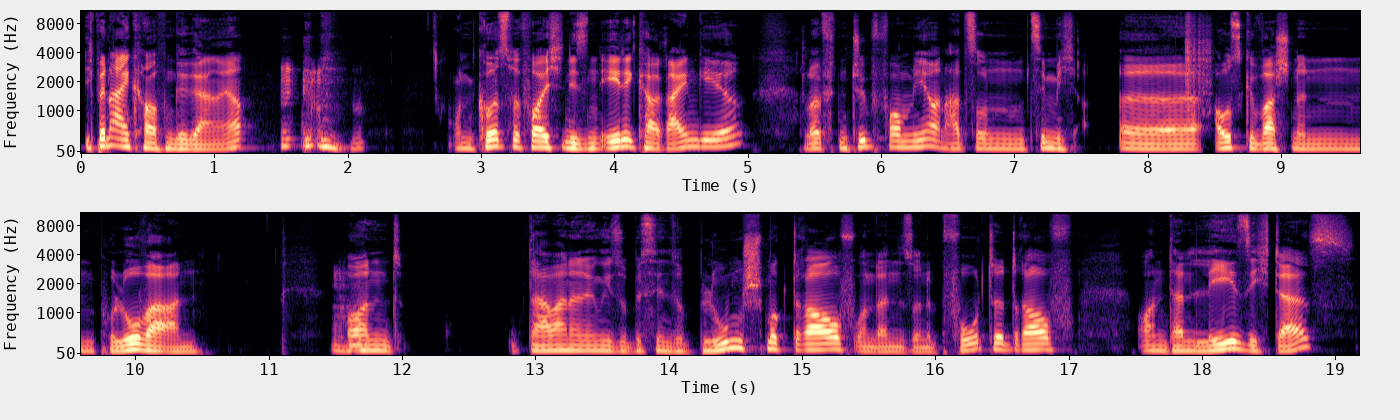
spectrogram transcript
ich bin einkaufen gegangen, ja. Und kurz bevor ich in diesen Edeka reingehe, läuft ein Typ vor mir und hat so einen ziemlich äh, ausgewaschenen Pullover an. Mhm. Und da war dann irgendwie so ein bisschen so Blumenschmuck drauf und dann so eine Pfote drauf. Und dann lese ich das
